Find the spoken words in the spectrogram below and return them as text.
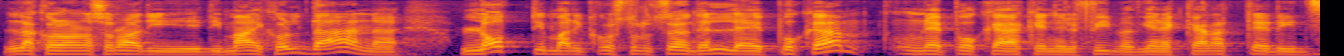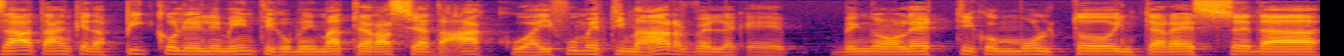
la colonna sonora di, di, Michael Dunn, l'ottima ricostruzione dell'epoca, un'epoca che nel film viene caratterizzata anche da piccoli elementi come i materassi ad acqua, i fumetti Marvel che vengono letti con molto interesse da,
